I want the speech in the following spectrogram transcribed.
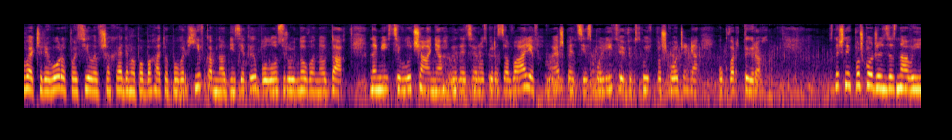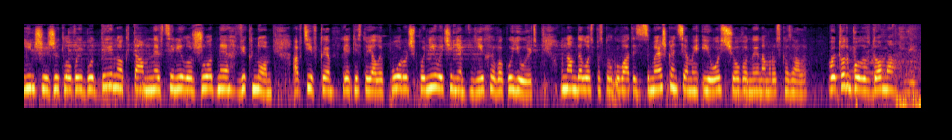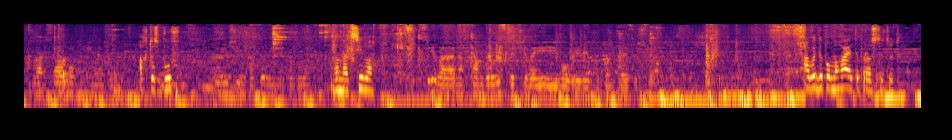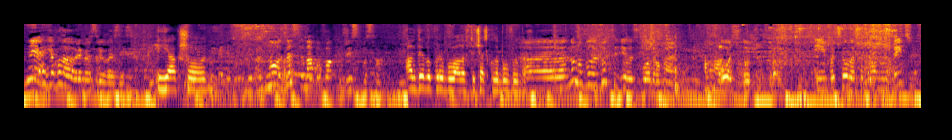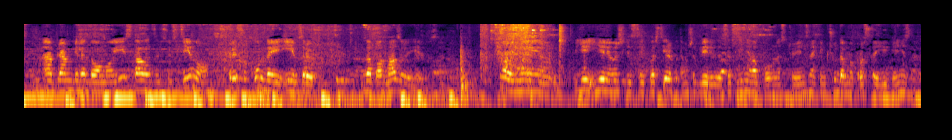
Ввечері ворог поцілив шахедами по багатоповерхівкам, на одній з яких було зруйновано дах. На місці влучання ведеться розбір завалів. Мешканці з поліцією фіксують пошкодження у квартирах. Значних пошкоджень зазнав і інший житловий будинок. Там не вціліло жодне вікно. Автівки, які стояли поруч, понівечені, їх евакуюють. Нам вдалося поспілкуватися з мешканцями, і ось що вони нам розказали. Ви тут були вдома? Ні, слава Богу, ні, не було. А хтось був? Жінка племінника була. Вона ціла. Сіла, вона в тамбур вискочила і вовремя потім произошло. А ви допомагаєте просто тут? Не, я была во время взрыва здесь. І як що? Ну, ця стена по факту жизнь спасла. А де ви перебували в той час, коли був вибух? Е, ну, ми були тут, сиділи з подругою. Ось тут. І почули, що дрон летить е, прямо біля дому, і стали за цю стіну. Три секунди і взрив. Запах газу і все. Ну, і ми е- еле вышли из своей квартиры, потому что дверь заклинила полностью. Я не знаю, каким чудом мы просто, я не знаю,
